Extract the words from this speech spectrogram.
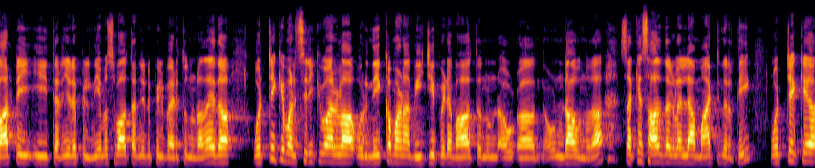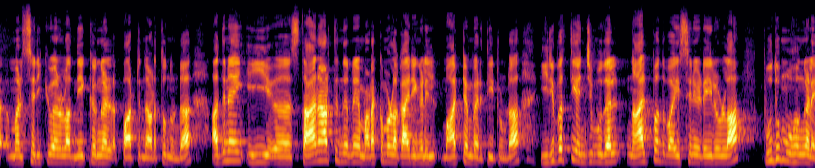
പാർട്ടി ഈ തെരഞ്ഞെടുപ്പിൽ നിയമസഭാ തെരഞ്ഞെടുപ്പിൽ വരുത്തുന്നുണ്ട്. അതായത് ഒറ്റയ്ക്ക് മത്സരിക്കുവാനുള്ള ഒരു നീക്കമാണ് ബി ജെ പിയുടെ ഭാഗത്ത് സഖ്യസാധ്യതകളെല്ലാം മാറ്റി നിർത്തി ഒറ്റയ്ക്ക് മത്സരിക്കുവാനുള്ള നീക്കങ്ങൾ പാർട്ടി നടത്തുന്നുണ്ട്. അതിന് ഈ സ്ഥാനാർത്ഥി നിർണയം അടക്കമുള്ള കാര്യങ്ങളിൽ മാറ്റം വരുത്തിയിട്ടുണ്ട്. ഇരുപത്തിയഞ്ച് മുതൽ നാൽപ്പത് വയസ്സിനിടയിലുള്ള പുതുമുഖങ്ങളെ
